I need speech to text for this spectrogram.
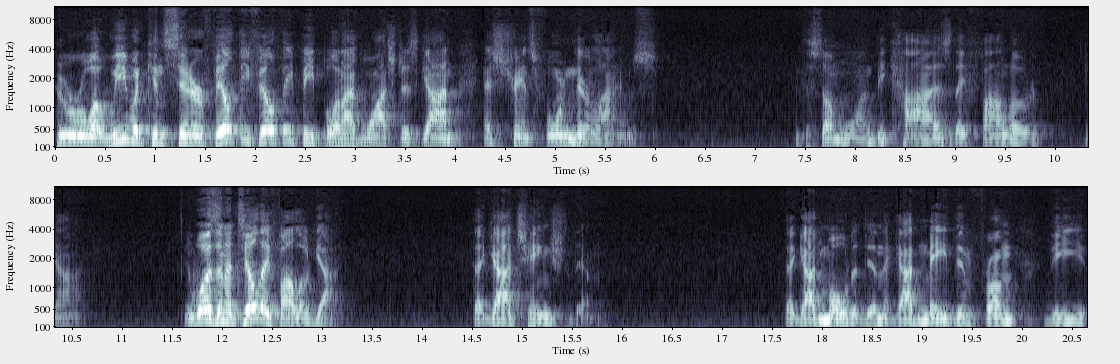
who were what we would consider filthy, filthy people, and I've watched as God has transformed their lives into someone because they followed God. It wasn't until they followed God that God changed them, that God molded them, that God made them from the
